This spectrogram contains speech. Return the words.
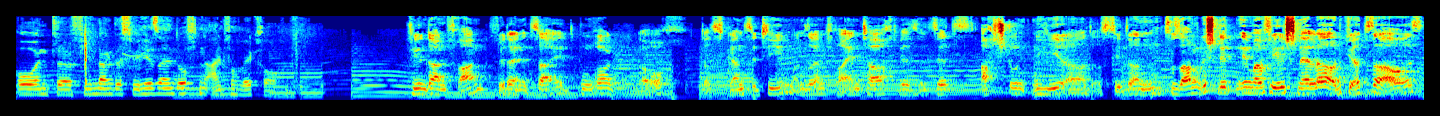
Und äh, vielen Dank, dass wir hier sein durften. Einfach wegrauchen. Vielen Dank, Frank, für deine Zeit. Burak auch, das ganze Team an seinem freien Tag. Wir sind jetzt acht Stunden hier. Das sieht dann zusammengeschnitten immer viel schneller und kürzer aus.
